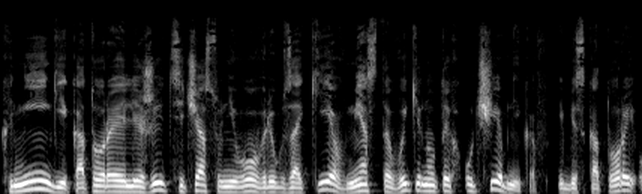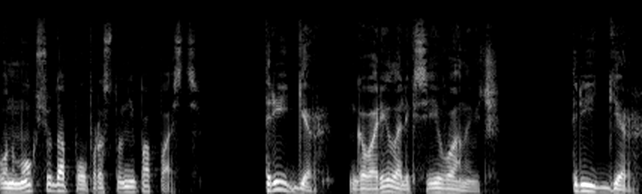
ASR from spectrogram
Книги, которая лежит сейчас у него в рюкзаке вместо выкинутых учебников, и без которой он мог сюда попросту не попасть. «Триггер», — говорил Алексей Иванович. «Триггер,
